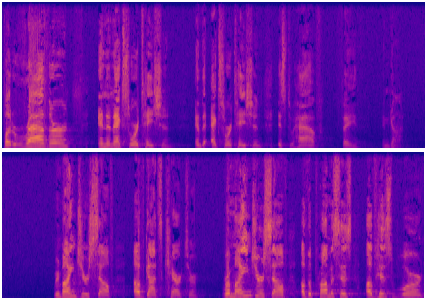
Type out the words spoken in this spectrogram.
but rather in an exhortation. And the exhortation is to have faith in God. Remind yourself of God's character. Remind yourself of the promises of His Word.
